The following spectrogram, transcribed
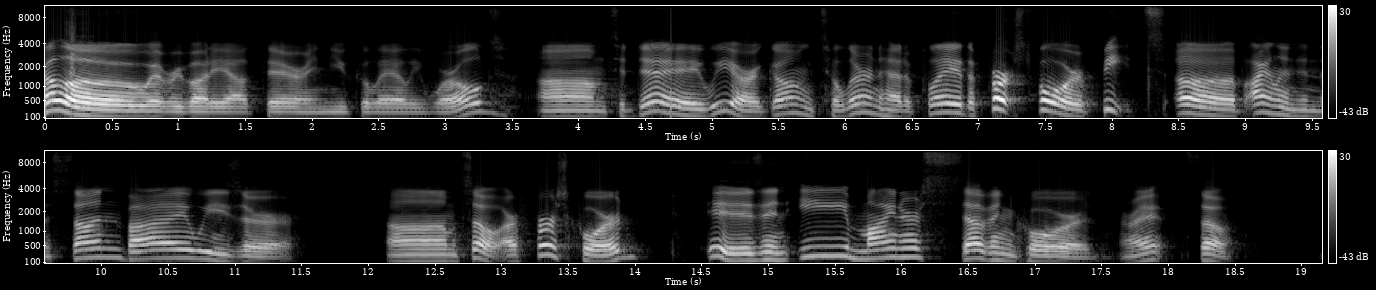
Hello, everybody out there in ukulele world. Um, today we are going to learn how to play the first four beats of "Island in the Sun" by Weezer. Um, so our first chord is an E minor seven chord. All right. So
